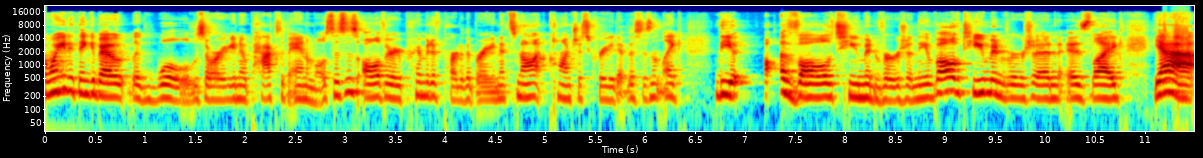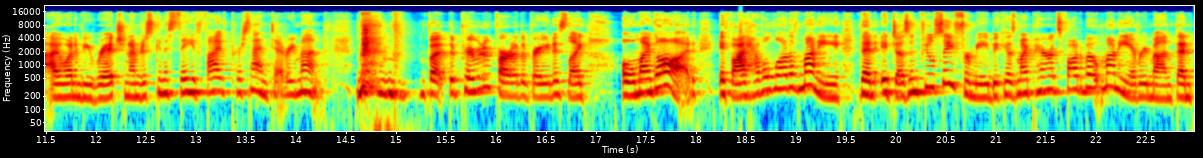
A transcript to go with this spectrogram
I want you to think about like wolves or, you know, packs of animals. This is all very primitive part of the brain. It's not conscious creative. This isn't like the evolved human version. The evolved human version is like, yeah, I want to be rich and I'm just going to save 5% every month. but the primitive part of the brain is like, oh my God, if I have a lot of money, then it doesn't feel safe for me because my parents fought about money every month and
